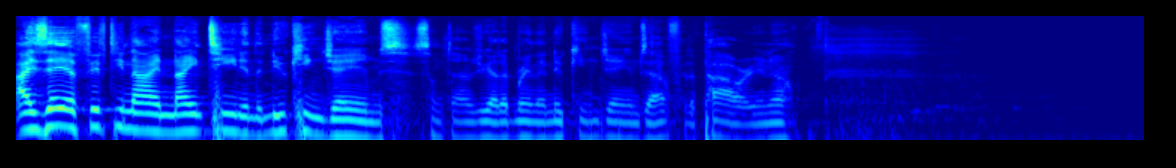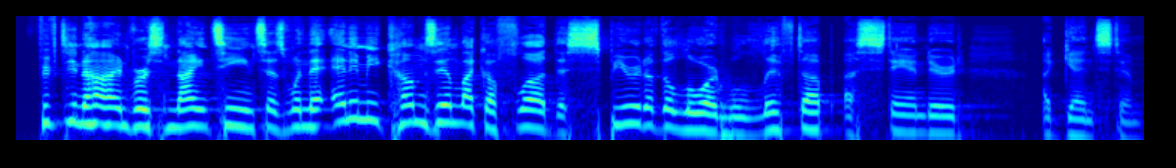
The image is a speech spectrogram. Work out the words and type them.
Isaiah 59 19 in the New King James. Sometimes you got to bring the New King James out for the power, you know. 59, verse 19 says, When the enemy comes in like a flood, the Spirit of the Lord will lift up a standard against him.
